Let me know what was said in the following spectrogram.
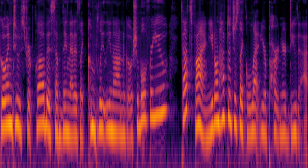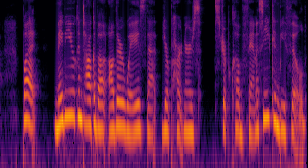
going to a strip club is something that is like completely non-negotiable for you, that's fine. You don't have to just like let your partner do that. But maybe you can talk about other ways that your partner's strip club fantasy can be filled.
